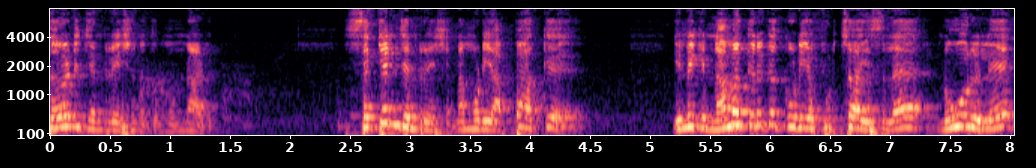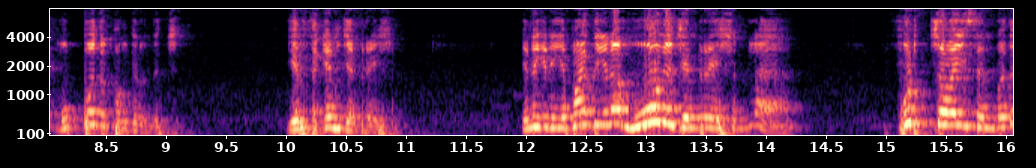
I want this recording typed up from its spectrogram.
தேர்ட் ஜென்ரேஷனுக்கு முன்னாடி. செகண்ட் ஜென்ரேஷன் நம்முடைய அப்பாக்கு இன்னைக்கு நமக்கு இருக்கக்கூடிய ஃபுட் சாய்ஸ்ல நூறுல முப்பது பங்கு இருந்துச்சு. செகண்ட் ஜென்ரேஷன் இன்னைக்கு நீங்க பாத்தீங்கன்னா மூணு ஜென்ரேஷன்ல ஃபுட் சாய்ஸ் என்பது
